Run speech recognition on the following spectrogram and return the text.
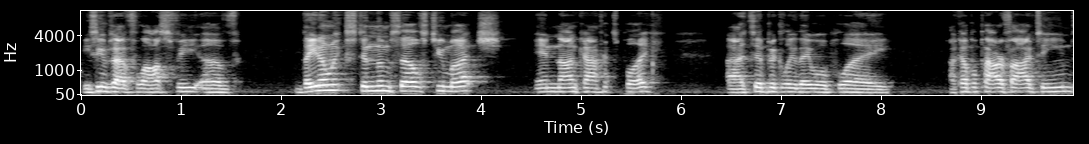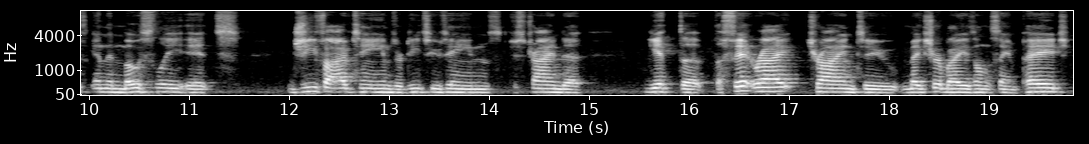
he seems to have philosophy of they don't extend themselves too much in non-conference play. Uh, typically, they will play a couple Power Five teams, and then mostly it's G five teams or D two teams, just trying to get the the fit right, trying to make sure everybody's on the same page.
